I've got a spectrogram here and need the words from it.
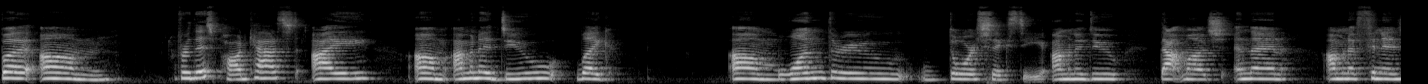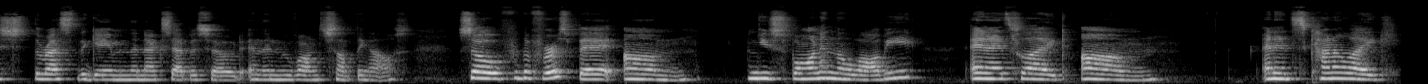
But um, for this podcast, I um, I'm gonna do like um, 1 through door 60. I'm to do that much and then I'm to finish the rest of the game in the next episode and then move on to something else. So for the first bit, um, you spawn in the lobby and it's like, um, and it's kind of like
